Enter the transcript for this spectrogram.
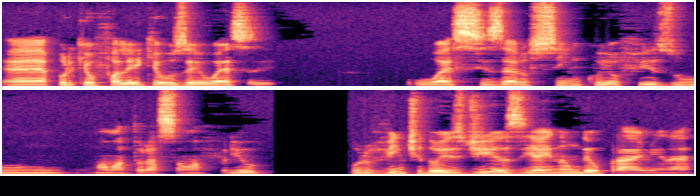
É porque eu falei que eu usei o S o S05 e eu fiz um, uma maturação a frio por 22 dias e aí não deu Prime, né?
